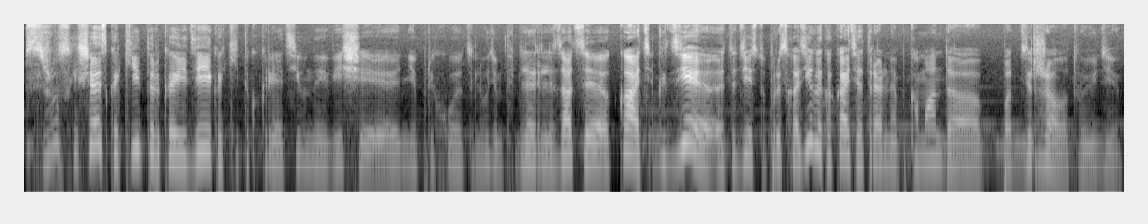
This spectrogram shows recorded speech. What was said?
Сижу, восхищаюсь, какие только идеи, какие только креативные вещи э, не приходят людям для реализации. Кать, где это действие происходило и какая театральная команда поддержала твою идею?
